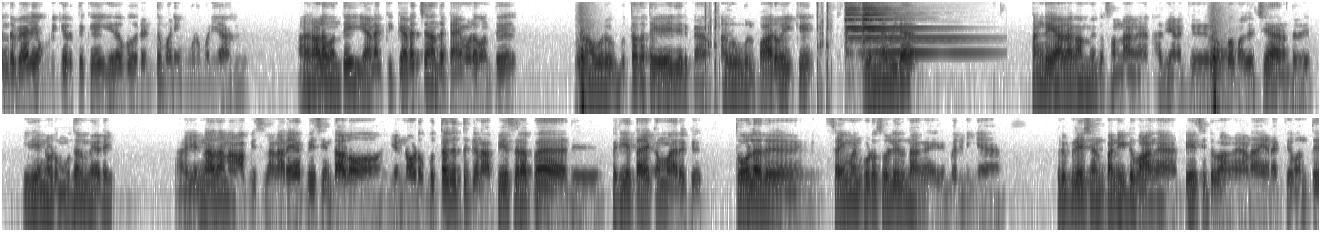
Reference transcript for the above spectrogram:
அந்த வேலையை முடிக்கிறதுக்கு இரவு ரெண்டு மணி மூணு மணி ஆகுது. அதனால வந்து எனக்கு கிடைச்ச அந்த டைம்ல வந்து நான் ஒரு புத்தகத்தை எழுதியிருக்கேன். அது உங்கள் பார்வைக்கு. என்னை விட தங்கை அழகாம் மிக சொன்னாங்க. அது எனக்கு ரொம்ப மகிழ்ச்சியாக இருந்தது. இது என்னோட முதல் மேடை. என்னதான் நான் ஆஃபீஸில் நிறையா பேசியிருந்தாலும் என்னோட புத்தகத்துக்கு நான் பேசுகிறப்ப அது பெரிய தயக்கமாக இருக்குது தோழர் சைமன் கூட சொல்லியிருந்தாங்க இது மாதிரி நீங்கள் ப்ரிப்பரேஷன் பண்ணிட்டு வாங்க பேசிட்டு வாங்க. ஆனால் எனக்கு வந்து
